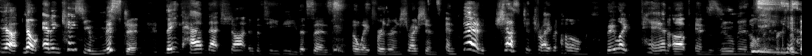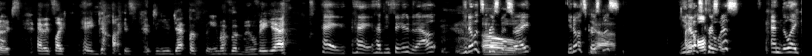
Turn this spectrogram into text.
Yeah no and in case you missed it they have that shot of the TV that says oh, await further instructions, and then just to drive it home, they like pan up and zoom in on the Yeah. crucifix, and it's like, hey guys, do you get the theme of the movie yet? Hey, hey, have you figured it out? You know it's Christmas, Oh. right? You know it's Yeah. Christmas? You And know it's also, like- Christmas? and like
